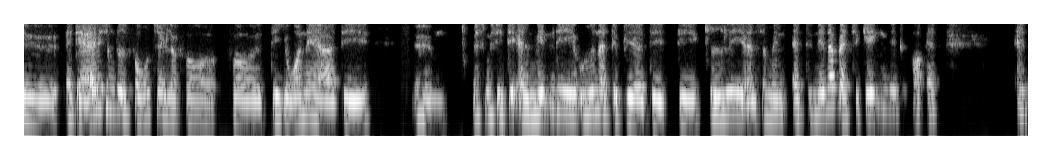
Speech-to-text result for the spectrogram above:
øh, at jeg er ligesom blevet fortaler for, for det jordnære, det, øh, hvad skal man sige, det almindelige, uden at det bliver det, det kedelige, altså, men at det netop er tilgængeligt, og at, at,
